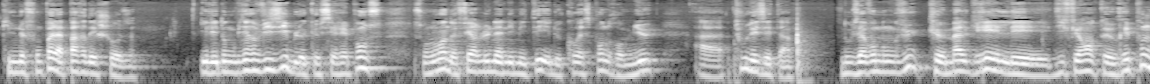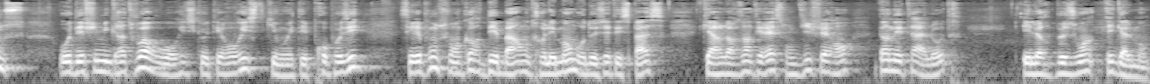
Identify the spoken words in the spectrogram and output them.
qu'ils ne font pas la part des choses. Il est donc bien visible que ces réponses sont loin de faire l'unanimité et de correspondre au mieux à tous les États. Nous avons donc vu que malgré les différentes réponses aux défis migratoires ou aux risques terroristes qui ont été proposés, ces réponses font encore débat entre les membres de cet espace, car leurs intérêts sont différents d'un État à l'autre, et leurs besoins également.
